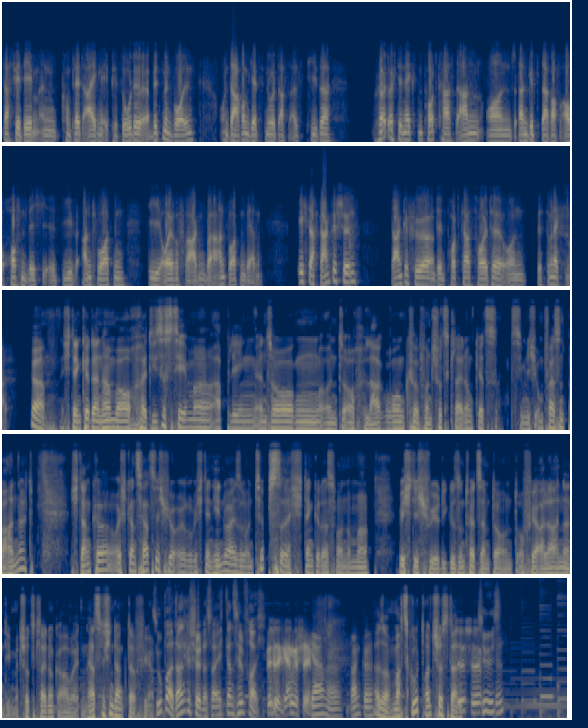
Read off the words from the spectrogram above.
dass wir dem eine komplett eigene Episode widmen wollen. Und darum jetzt nur das als Teaser. Hört euch den nächsten Podcast an und dann gibt es darauf auch hoffentlich äh, die Antworten, die eure Fragen beantworten werden. Ich sage Dankeschön, danke für den Podcast heute und bis zum nächsten Mal. Ja, ich denke, dann haben wir auch dieses Thema Ablegen, Entsorgen und auch Lagerung von Schutzkleidung jetzt ziemlich umfassend behandelt. Ich danke euch ganz herzlich für eure wichtigen Hinweise und Tipps. Ich denke, das war nochmal wichtig für die Gesundheitsämter und auch für alle anderen, die mit Schutzkleidung arbeiten. Herzlichen Dank dafür. Super, danke schön. Das war echt ganz hilfreich. Bitte, gern geschehen. Gerne, danke. Also macht's gut und tschüss dann. Tschüss. tschüss. Tschüss. Tschüss.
